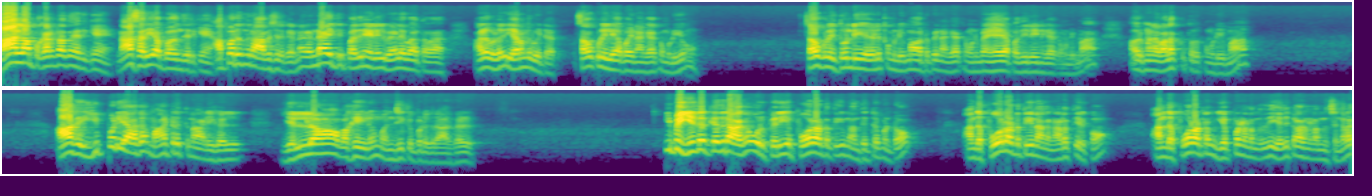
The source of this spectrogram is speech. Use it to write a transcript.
நான்லாம் இப்போ கரெக்டாக தான் இருக்கேன். நான் சரியாக பதிஞ்சிருக்கேன். அப்போ இருந்து நான் ஆஃபீஸ் இருக்கேன் ரெண்டாயிரத்தி பதினேழில் வேலை பார்த்த அலுவலர் இறந்து போயிட்டார். சவுக்குழியிலையா போய் நான் கேட்க முடியும்? சவுக்குழி தூண்டி எடுக்க முடியுமா? அவர்கிட்ட போய் நான் கேட்க முடியுமா? ஏயா பதிலேன்னு கேட்க முடியுமா? அவர் மேலே வழக்கு தொடுக்க முடியுமா? ஆக இப்படியாக மாற்றுத்திறனாளிகள் எல்லா வகையிலும் வஞ்சிக்கப்படுகிறார்கள். இப்போ இதற்கு எதிராக ஒரு பெரிய போராட்டத்தையும் நான் திட்டமிட்டோம். அந்த போராட்டத்தையும் நாங்கள் நடத்தியிருக்கோம். அந்த போராட்டம் எப்போ நடந்தது எதுக்காக நடந்துச்சுங்கிற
